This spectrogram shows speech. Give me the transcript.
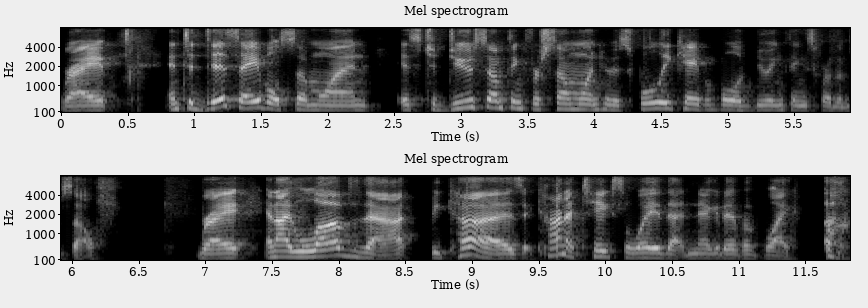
right? And to disable someone is to do something for someone who is fully capable of doing things for themselves right? And i love that because it kind of takes away that negative of like oh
